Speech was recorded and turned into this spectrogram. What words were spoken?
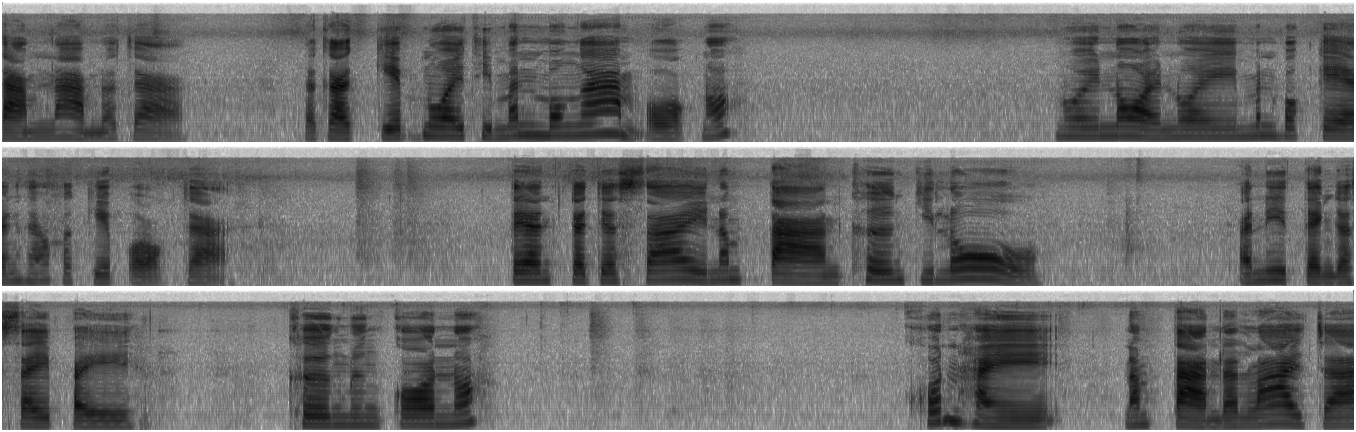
สามน้ำเนาะจ้าแล้วก็เก็บหน่วยที่มันบ่งามออกเนาะหน่วยน้อยหน่วยมันบ่แกงแล้วก็เก็บออกจ้า แตนก็จะใส่น้ำตาลเครื่องกิโล อันนี้แตนก็ใส่ไปเครื่องหนึ่งก้อนเนาะค้นให้น้ำตาลละลายจ้า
